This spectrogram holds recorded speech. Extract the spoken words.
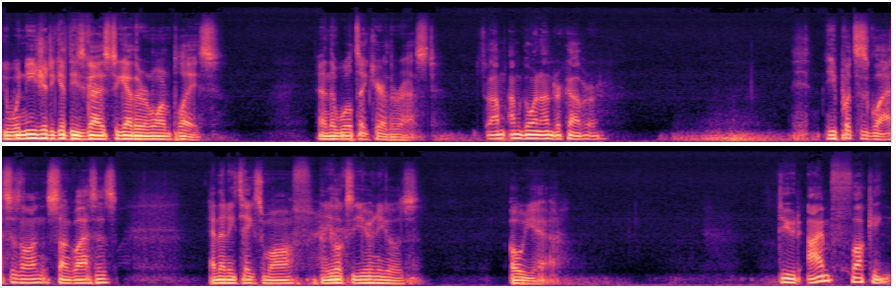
We need you to get these guys together in one place. And then we'll take care of the rest. So I'm I'm going undercover. He puts his glasses on, sunglasses, and then he takes them off and he looks at you and he goes, Oh, yeah. Dude, I'm fucking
